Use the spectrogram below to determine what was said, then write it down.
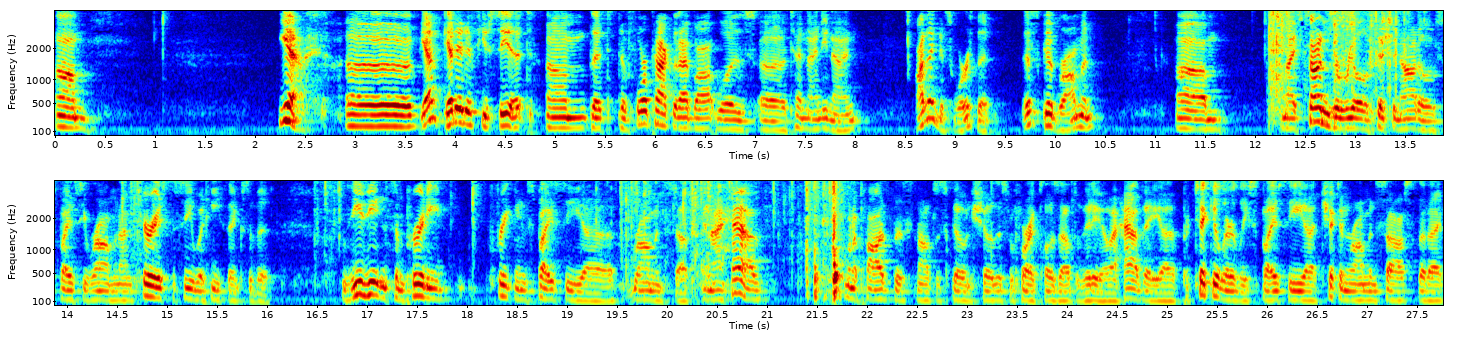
Um, yeah, uh, yeah, get it if you see it. Um, the the four pack that I bought was uh, ten ninety nine. I think it's worth it. It's good ramen. Um, my son's a real aficionado of spicy ramen. I'm curious to see what he thinks of it he's eating some pretty freaking spicy uh, ramen stuff. And I have, I'm going to pause this and I'll just go and show this before I close out the video. I have a uh, particularly spicy uh, chicken ramen sauce that I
